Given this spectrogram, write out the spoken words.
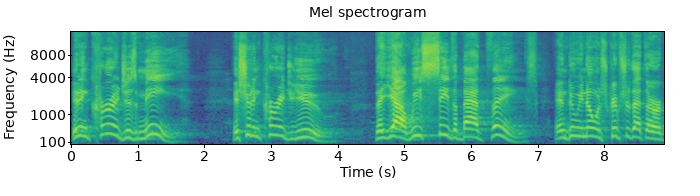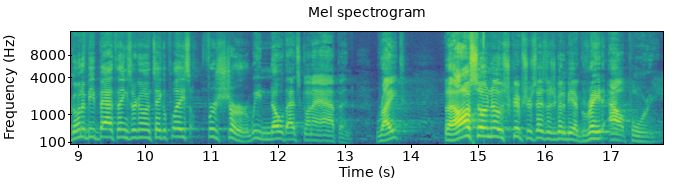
It encourages me. It should encourage you that, yeah, we see the bad things. And do we know in Scripture that there are going to be bad things that are going to take place? for sure. We know that's going to happen, right? But I also know Scripture says there's going to be a great outpouring.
